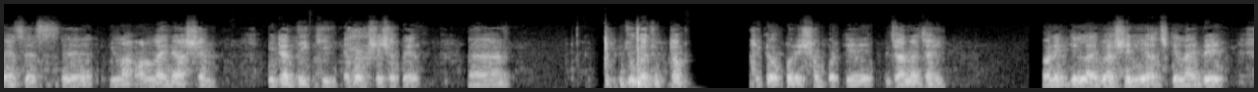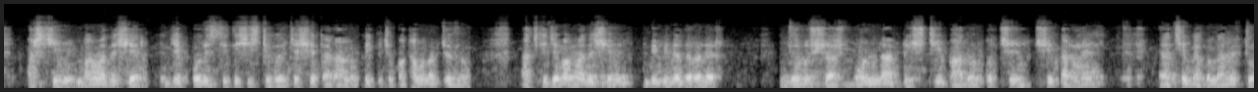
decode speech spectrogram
মেসেজ অনলাইনে আসেন, এটা দেখি এবং সেই সাথে যোগাযোগটা একে অপরের সম্পর্কে জানা যায়। অনেকদিন লাইভে আসেনি, আজকে লাইভে আসছি বাংলাদেশের যে পরিস্থিতি সৃষ্টি হয়েছে সেটার আলোকে কিছু কথা বলার জন্য। আজকে যে বাংলাদেশে বিভিন্ন ধরনের জলোচ্ছ্বাস, বন্যা, বৃষ্টি, বাদল হচ্ছে, সে কারণে চিন্তা করলাম একটু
